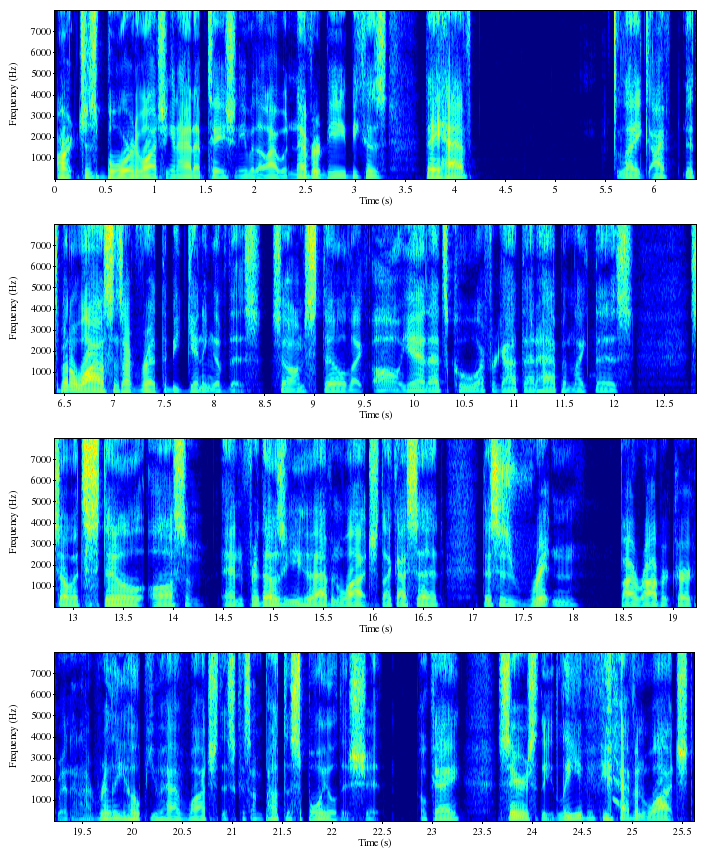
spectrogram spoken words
aren't just bored watching an adaptation, even though I would never be because they have like I've it's been a while since I've read the beginning of this. So I'm still like, "Oh, yeah, that's cool. I forgot that happened like this." So it's still awesome. And for those of you who haven't watched, like I said, this is written by Robert Kirkman, and I really hope you have watched this cuz I'm about to spoil this shit. Okay? Seriously, leave if you haven't watched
